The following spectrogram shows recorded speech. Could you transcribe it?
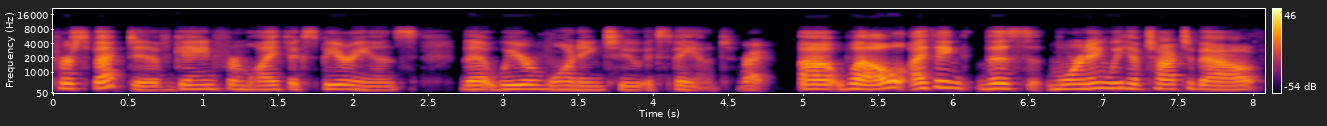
perspective gained from life experience that we're wanting to expand. Right. Uh, well, I think this morning we have talked about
